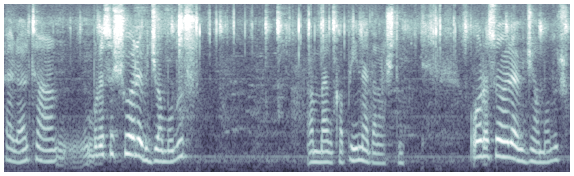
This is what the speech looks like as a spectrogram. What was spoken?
helal tamam. Burası şöyle bir cam olur. Ama ben kapıyı neden açtım? Orası öyle bir cam olur.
